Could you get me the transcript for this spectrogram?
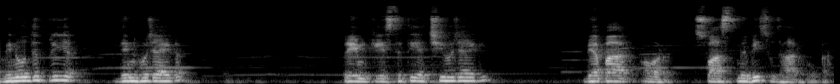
विनोद प्रिय दिन हो जाएगा। प्रेम की स्थिति अच्छी हो जाएगी। व्यापार और स्वास्थ्य में भी सुधार होगा।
